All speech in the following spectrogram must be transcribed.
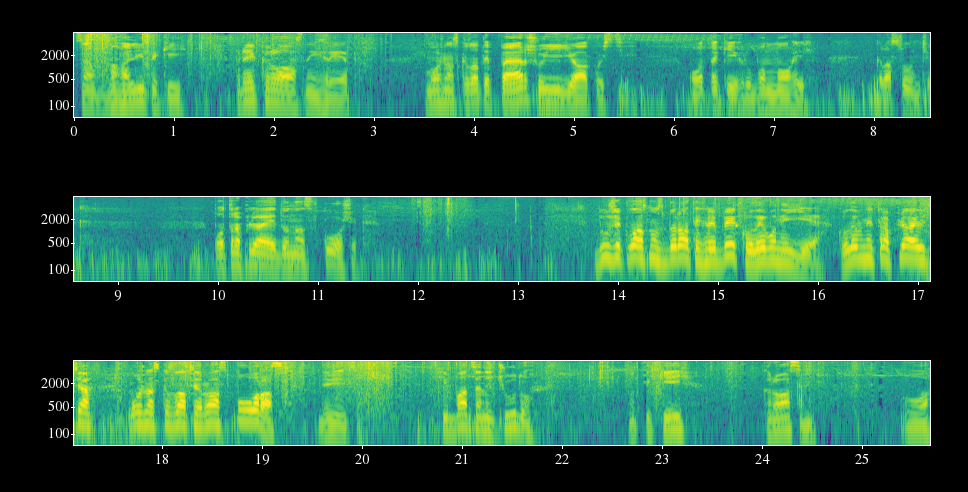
Це взагалі такий прекрасний гриб. Можна сказати, першої якості. От такий грубоногий красунчик. Потрапляє до нас в кошик. Дуже класно збирати гриби, коли вони є. Коли вони трапляються, можна сказати, раз по раз. Дивіться. Хіба це не чудо? От такий красень. О,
